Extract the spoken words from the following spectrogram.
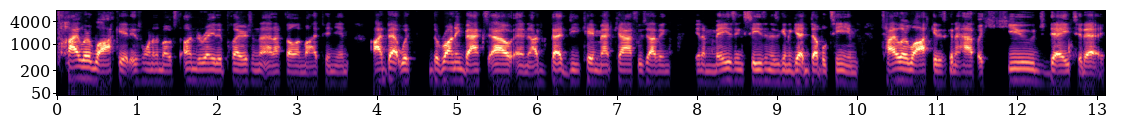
Tyler Lockett is one of the most underrated players in the NFL, in my opinion. I bet with the running backs out, and I bet DK Metcalf, who's having an amazing season, is going to get double teamed. Tyler Lockett is going to have a huge day today.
